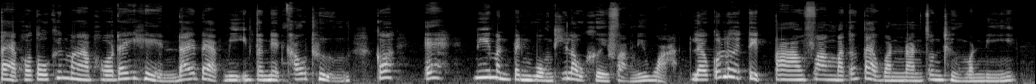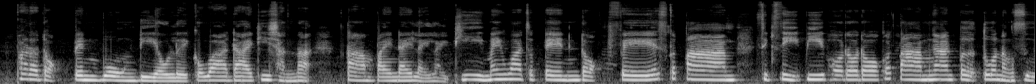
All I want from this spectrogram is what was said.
แต่พอโตขึ้นมาพอได้เห็นได้แบบมีอินเทอร์เน็ตเข้าถึง ก็เอ๊ะ นี่มันเป็นวงที่เราเคยฟังนี่หว่า แล้วก็เลยติดตามฟังมาตั้งแต่วันนั้นจนถึงวันนี้พาราดอกเป็นวงเดียวเลยก็ว่าได้ที่ฉันอะตามไปในหลาย ๆ ที่ไม่ว่าจะเป็นดอกเฟสก็ตาม 14 ปีพอรดอก็ตามงานเปิดตัวหนังสือ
